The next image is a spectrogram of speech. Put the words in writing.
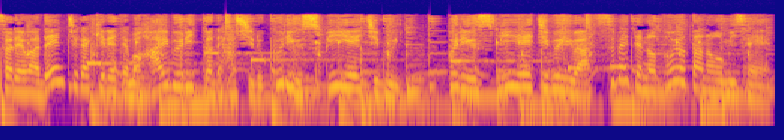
それは電池が切れてもハイブリッドで走るプリウス PHV。プリウス PHV は全てのトヨタのお店へ。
